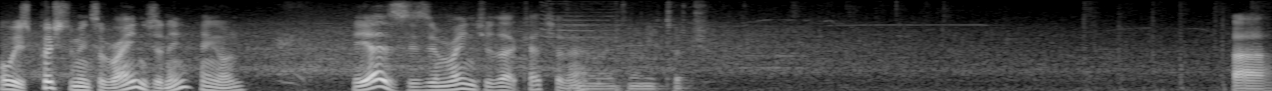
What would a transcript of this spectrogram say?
Oh, he's pushed him into range, hasn't he? Hang on. He has. He's in range of that catcher No, now. I can only touch. Ah.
